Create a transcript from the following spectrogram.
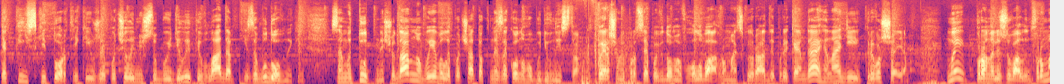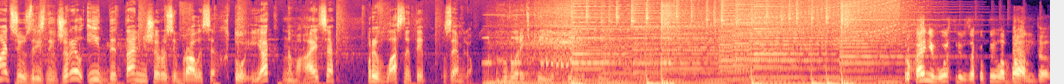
як київський торт, який вже почали між собою ділити влада і забудовники. Саме тут нещодавно виявили початок незаконного будівництва. Першими про це повідомив голова громадської ради при КМДА Геннадій Кривошея. Ми проаналізували інформацію з різних джерел і детальніше розібралися, хто і як намагається привласнити землю. говорить Київ, Київ, Київ. Труханів острів захопила банда.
